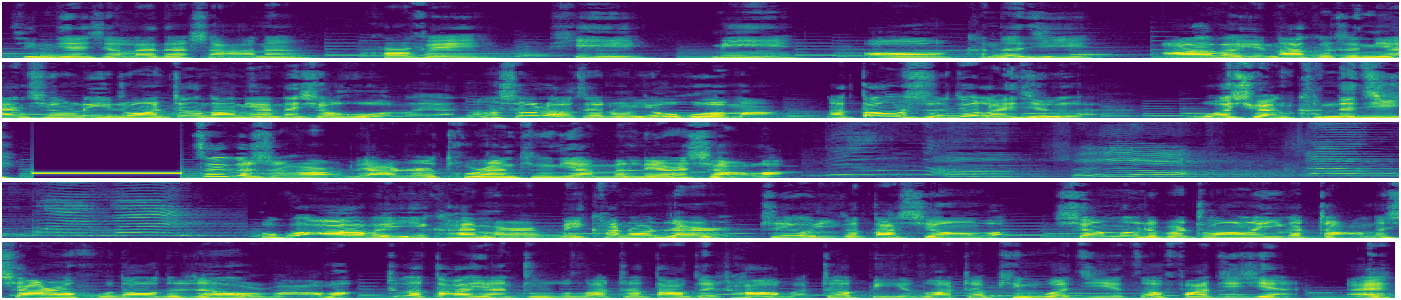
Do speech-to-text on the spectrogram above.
今天想来点啥呢？Coffee, tea, me？” 哦，肯德基。阿伟那可是年轻力壮、正当年的小伙子呀，能受了这种诱惑吗？那当时就来劲了。我选肯德基。这个时候，俩人突然听见门铃响了。谁呀？张惠妹。不过阿伟一开门没看着人，只有一个大箱子，箱子里边装了一个长得吓人虎道的人偶娃娃。这大眼珠子，这大嘴叉子，这鼻子，这苹果肌，这发际线。哎，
